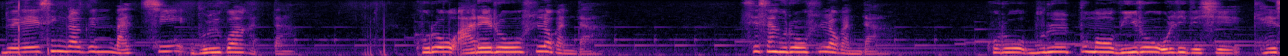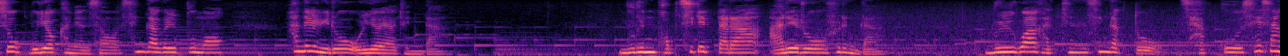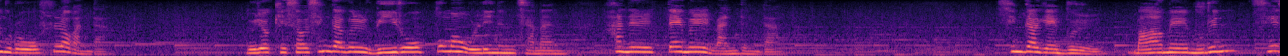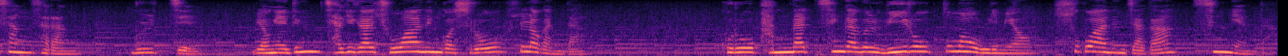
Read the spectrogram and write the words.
뇌의 생각은 마치 물과 같다. 고로 아래로 흘러간다. 세상으로 흘러간다. 고로 물을 뿜어 위로 올리듯이 계속 노력하면서 생각을 뿜어 하늘 위로 올려야 된다. 물은 법칙에 따라 아래로 흐른다. 물과 같은 생각도 자꾸 세상으로 흘러간다. 노력해서 생각을 위로 뿜어 올리는 자만 하늘 댐을 만든다. 생각의 물, 마음의 물은 세상 사랑, 물질, 명예 등 자기가 좋아하는 것으로 흘러간다. 고로 밤낮 생각을 위로 뿜어 올리며 수고하는 자가 승리한다.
